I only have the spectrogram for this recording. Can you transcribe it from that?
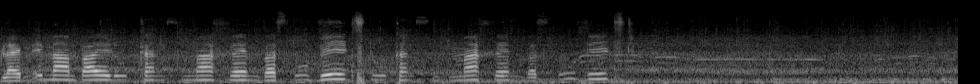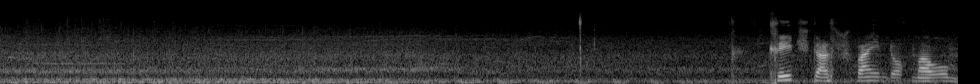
Bleiben immer am Ball, du kannst machen, was du willst, du kannst machen, was du willst. Kretsch das Schwein doch mal um.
